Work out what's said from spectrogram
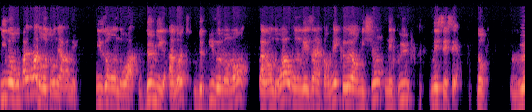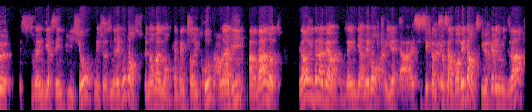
Ils n'auront pas le droit de retourner à Ramré ils auront droit 2000 amot depuis le moment, à l'endroit où on les a informés que leur mission n'est plus nécessaire. Donc, vous allez me dire c'est une punition, mais c'est aussi une récompense. Parce que normalement, quelqu'un qui sort du trou, on a dit Arba Amot. Là, on lui donne un permis. Vous allez me dire, mais bon, ah, si c'est comme ça, c'est un peu embêtant, parce qu'il veut faire une mitzvah.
